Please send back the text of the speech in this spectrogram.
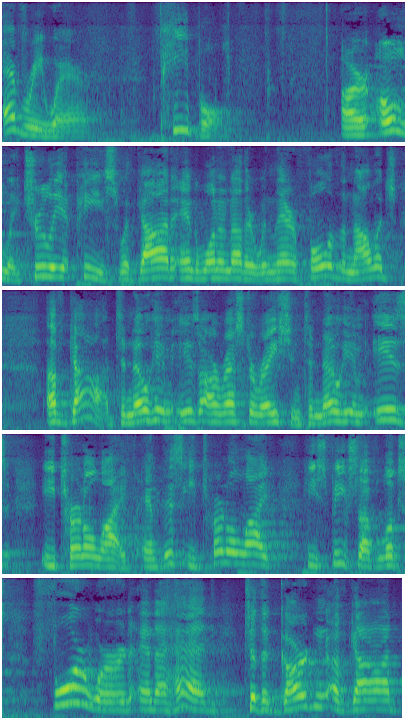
everywhere. People are only truly at peace with God and one another when they're full of the knowledge of God. To know Him is our restoration, to know Him is eternal life. And this eternal life He speaks of looks forward and ahead to the garden of God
